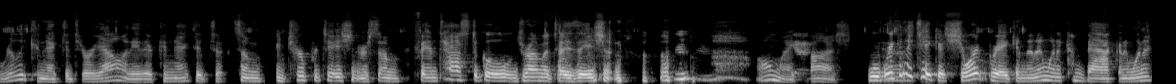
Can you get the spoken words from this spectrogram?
really connected to reality. They're connected to some interpretation or some fantastical dramatization. Mm-hmm. oh my yeah. gosh. Well, yeah. we're going to take a short break and then I want to come back and I want to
